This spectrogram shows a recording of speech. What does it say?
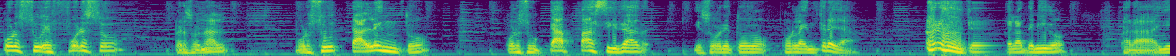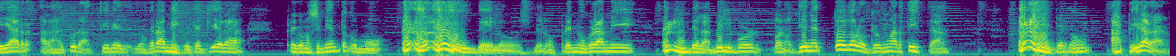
por su esfuerzo personal, por su talento, por su capacidad y sobre todo por la entrega que él ha tenido para llegar a las alturas. Tiene los Grammys que usted quiera, reconocimiento como de los, de los premios Grammy, de la Billboard, bueno, tiene todo lo que un artista perdón, aspirara.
